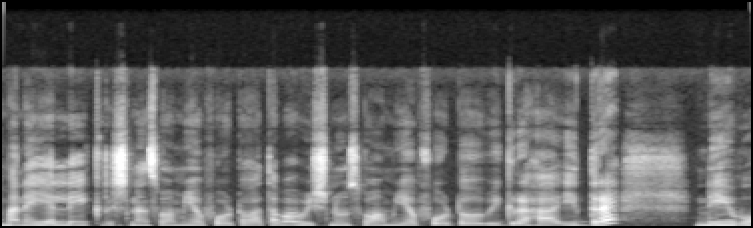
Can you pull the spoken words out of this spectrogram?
ಮನೆಯಲ್ಲಿ ಕೃಷ್ಣ ಸ್ವಾಮಿಯ ಫೋಟೋ ಅಥವಾ ವಿಷ್ಣು ಸ್ವಾಮಿಯ ಫೋಟೋ ವಿಗ್ರಹ ಇದ್ದರೆ ನೀವು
